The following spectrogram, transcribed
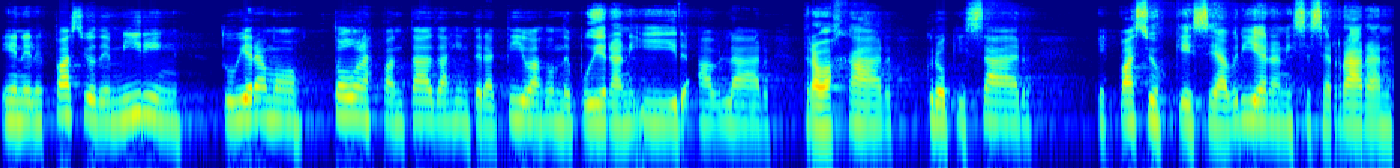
en el espacio de meeting tuviéramos todas las pantallas interactivas donde pudieran ir, hablar, trabajar, croquizar, espacios que se abrieran y se cerraran,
